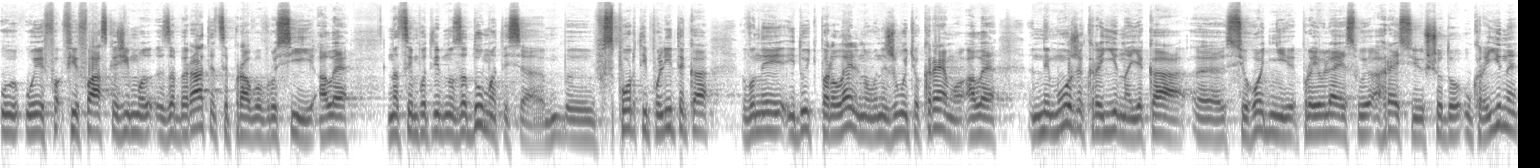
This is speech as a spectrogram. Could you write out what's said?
у- ФІФА, скажімо, забирати це право в Росії, але над цим потрібно задуматися. Е, Спорт і політика вони йдуть паралельно, вони живуть окремо, але не може країна, яка е, сьогодні проявляє свою агресію щодо України,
